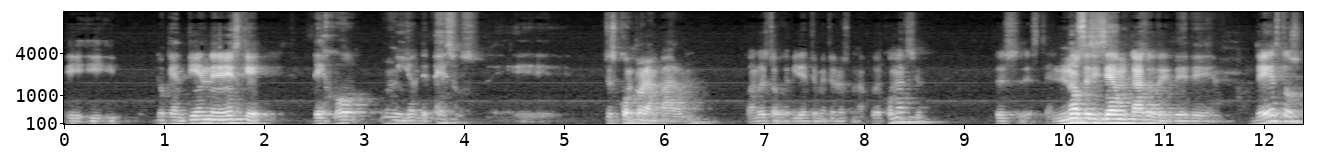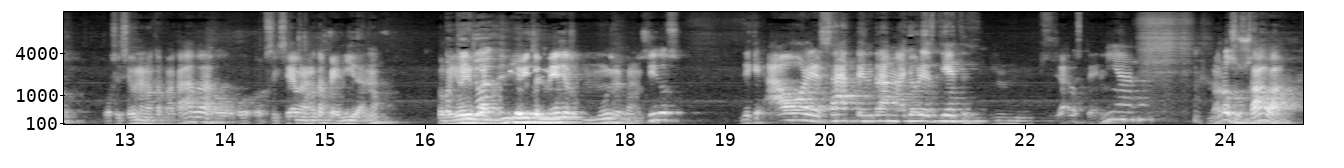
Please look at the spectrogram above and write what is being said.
y, lo que entienden es que dejó un millón de pesos. Eh, entonces compró el amparo, ¿no? Cuando esto evidentemente no es un acto de comercio. Entonces, este, no sé si sea un caso de, de, de, estos, o si sea una nota pagada, o, si sea una nota pedida, ¿no? Porque, yo, yo, he visto en medios muy reconocidos de que ahora el SAT tendrá mayores dientes. Mm, pues ya los tenía, no los usaba.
